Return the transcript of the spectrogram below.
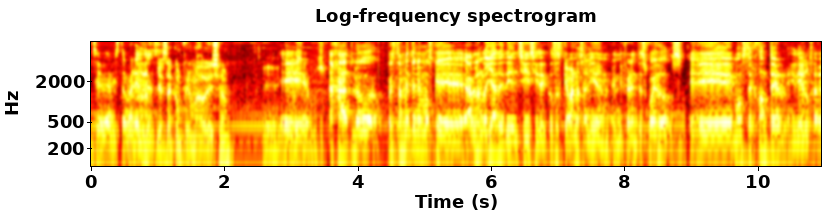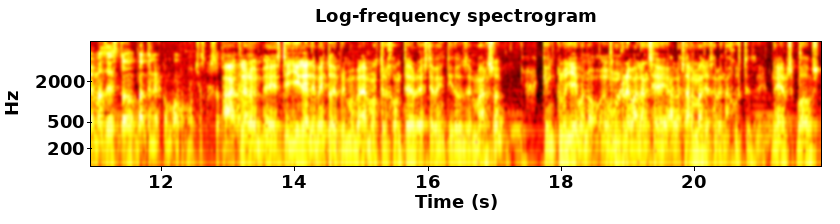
Sí, había visto Pero varias bueno, veces. ya está confirmado eso. Eh, ¿qué más Eh, ajá, luego, pues también tenemos que, hablando ya de DLCs y de cosas que van a salir en, en diferentes juegos, eh, Monster Hunter, y Diego sabe más de esto, va a tener como muchas cosas. Ah, claro, este llega el evento de primavera de Monster Hunter este 22 de marzo, que incluye, bueno, un rebalance a las armas, ya saben, ajustes de nerfs, buffs,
